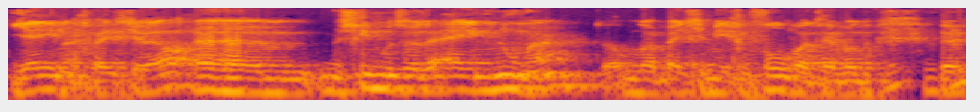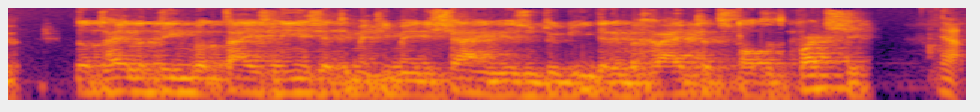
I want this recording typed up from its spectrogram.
Jemig, weet je wel. Ehm, misschien moeten we er één noemen, om er een beetje meer gevoel bij te hebben. Want, eh, dat hele ding wat Thijs neerzette met die medicijnen is natuurlijk, iedereen begrijpt het, valt het kwartje. Ja.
